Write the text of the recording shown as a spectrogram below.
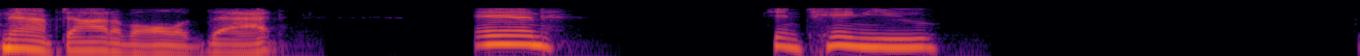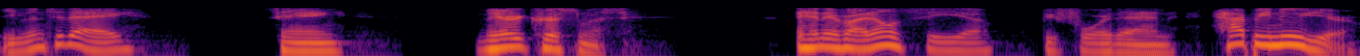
snapped out of all of that and continue, even today, saying Merry Christmas. And if I don't see you before then, Happy New Year.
